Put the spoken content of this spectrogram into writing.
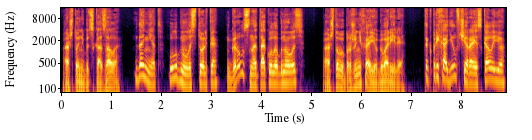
«А что-нибудь сказала?» «Да нет, улыбнулась только. Грустно так улыбнулась». «А что вы про жениха ее говорили?» «Так приходил вчера, искал ее.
